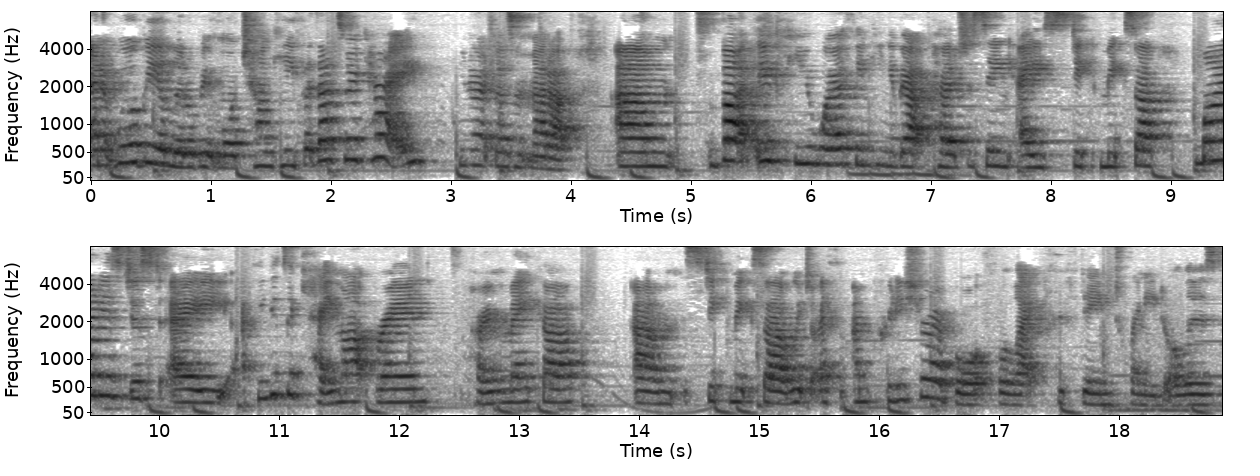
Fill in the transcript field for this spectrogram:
and it will be a little bit more chunky, but that's okay. You know, it doesn't matter. Um, but if you were thinking about purchasing a stick mixer, mine is just a, I think it's a Kmart brand, homemaker um, stick mixer, which I am pretty sure I bought for like $15, $20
